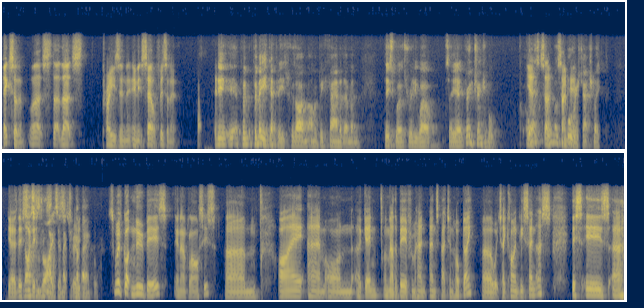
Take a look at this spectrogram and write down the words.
Excellent. Well, that's that, that's praise in, in itself, isn't it? It, it, for, for me, it definitely is because I'm, I'm a big fan of them and this works really well. So yeah, very drinkable. Almost, yeah, same, almost same boorish, here. actually. Yeah, this is nice this, and dry, so this makes really you come back. So we've got new beers in our glasses. Um, I am on again another beer from Han- Anspach and Hobday, uh, which they kindly sent us. This is uh,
